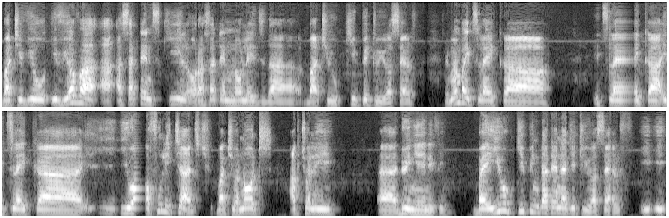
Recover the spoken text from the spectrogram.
But if you if you have a, a certain skill or a certain knowledge that but you keep it to yourself, remember it's like uh, it's like uh, it's like uh, you are fully charged, but you are not actually uh, doing anything. By you keeping that energy to yourself, it,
